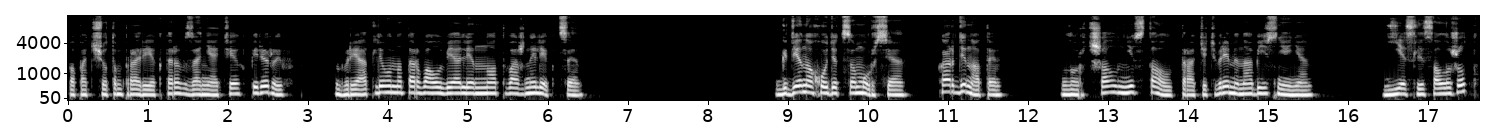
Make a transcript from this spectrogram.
По подсчетам проректора в занятиях перерыв. Вряд ли он оторвал Виоленну от важной лекции. «Где находится Мурсия? Координаты?» Лорд Шал не стал тратить время на объяснение. Если солжет,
